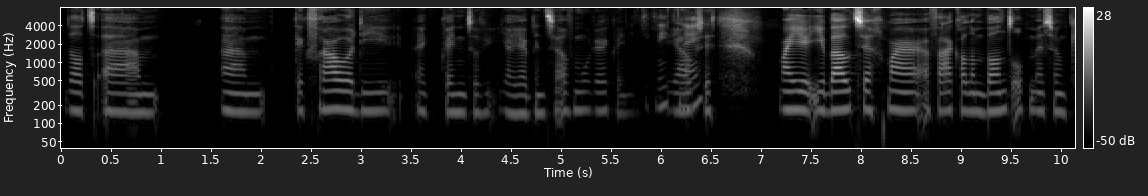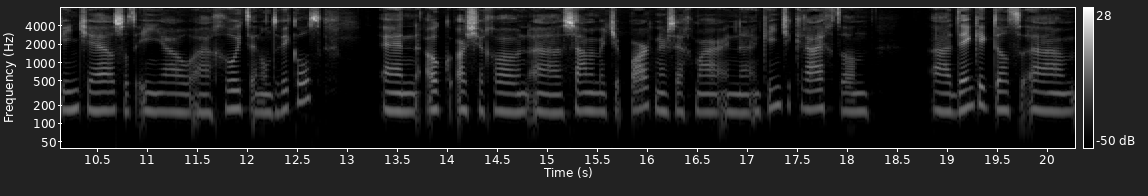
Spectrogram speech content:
dat, ehm, ehm, kijk, vrouwen die, ik weet niet of, ja, jij bent zelf moeder, ik weet niet of Ik het niet, jou nee. ook zit. Maar je, je bouwt zeg maar vaak al een band op met zo'n kindje, hè, als dat in jou eh, groeit en ontwikkelt. En ook als je gewoon eh, samen met je partner zeg maar een, eh, een kindje krijgt, dan denk ik dat ehm,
